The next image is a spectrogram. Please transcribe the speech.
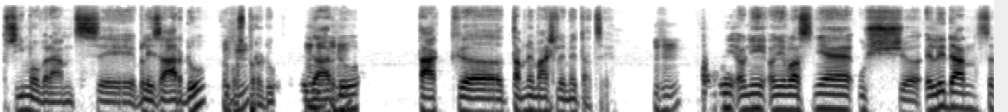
přímo v rámci Blizzardu, mm-hmm. nebo z produktu Blizzardu, mm-hmm. tak uh, tam nemáš limitaci. Mm-hmm. Oni, oni, oni vlastně už eh, Illidan se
